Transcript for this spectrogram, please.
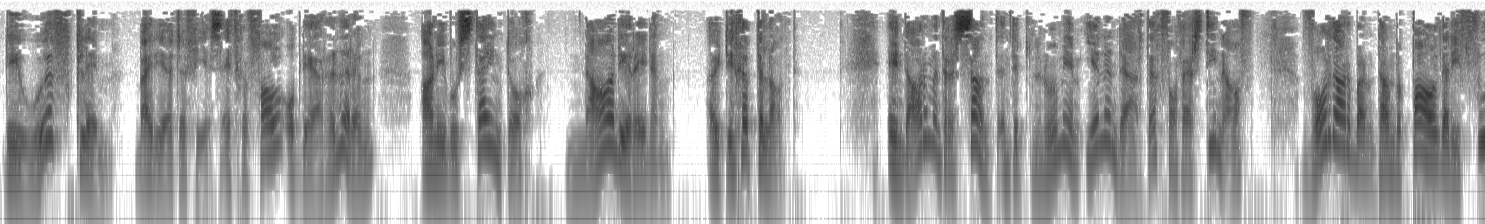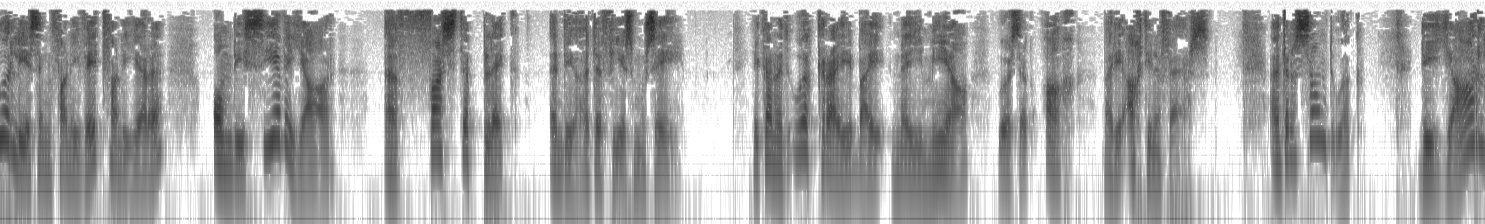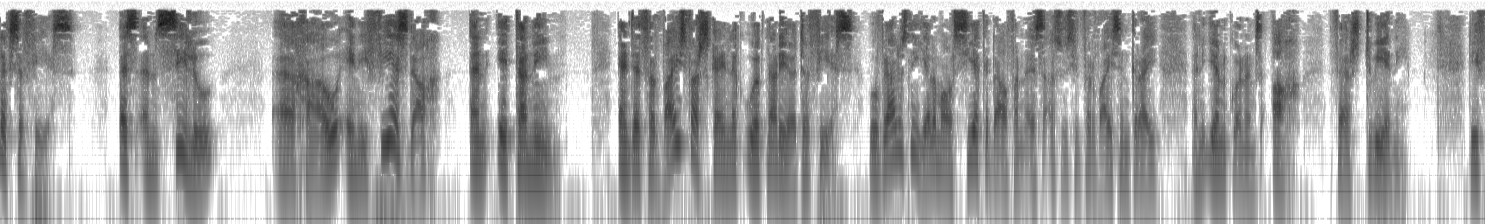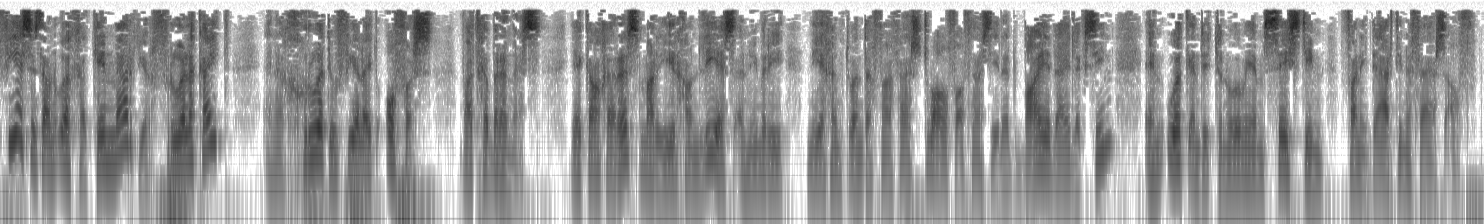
die hoofklem by die Hittefees het geval op die herinnering aan die woestyntog na die redding uit Egipte land. En daarom interessant in Deuteronomium 31 van vers 10 af word daar dan bepaal dat die voorlesing van die wet van die Here om die 7 jaar 'n vaste plek in die Hittefees moes hê. Jy kan dit ook kry by Nehemia hoofstuk 8 by die 18de vers. Interessant ook, die jaarlikse fees is in Silo uh, gehou en die feesdag in Etanim. En dit verwys waarskynlik ook na die Hittefees, hoewel ons nie heeltemal seker daarvan is as ons die verwysing kry in 1 Konings 8 vers 2 nie. Die fees is dan ook gekenmerk deur vrolikheid en 'n groot hoeveelheid offers wat gebring is. Jy kan gerus maar hier gaan lees in Numeri 29 van vers 12 af dan as jy dit baie duidelik sien en ook in Deuteronomium 16 van die 13de vers af.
